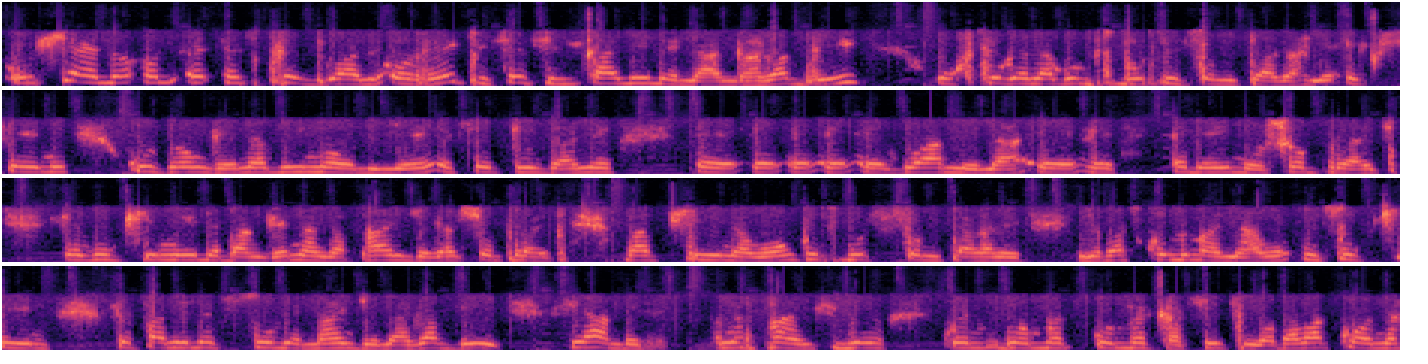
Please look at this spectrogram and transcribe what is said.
uhlelo esiphezulu already sesiqalile la ngakavi ukusukela kumsibusiso mdakane ekseni kuzongena kwinoli le eseduzane eh, eh, eh, kwami la ebeyino Shoprite sekukhimile bangena ngaphandle ka Shoprite baphina wonke isibusiso mdakane nje basikhuluma nawo usukhini sefanele sisuke manje la kavi sihambe phansi kwemagasithi ngoba bakhona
